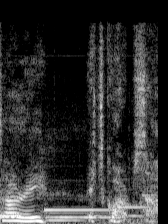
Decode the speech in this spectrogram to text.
Sorry. Let's go outside.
